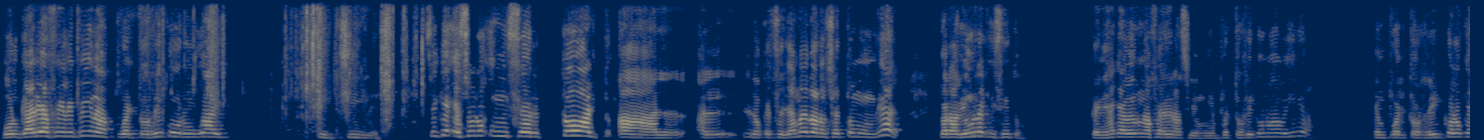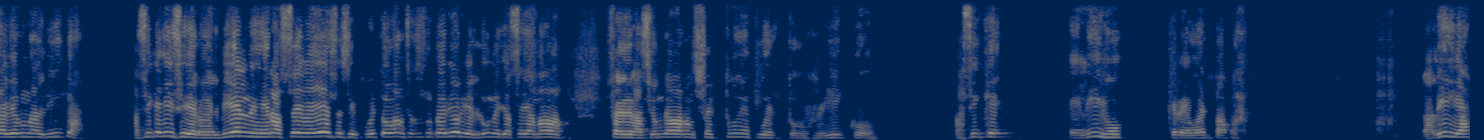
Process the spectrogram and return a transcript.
Bulgaria, Filipinas, Puerto Rico, Uruguay y Chile. Así que eso nos insertó al, al, al, lo que se llama el baloncesto mundial, pero había un requisito tenía que haber una federación y en Puerto Rico no había. En Puerto Rico lo que había era una liga. Así que ¿qué hicieron? El viernes era CBS, Circuito de Baloncesto Superior, y el lunes ya se llamaba Federación de Baloncesto de Puerto Rico. Así que el hijo creó el papá. La liga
